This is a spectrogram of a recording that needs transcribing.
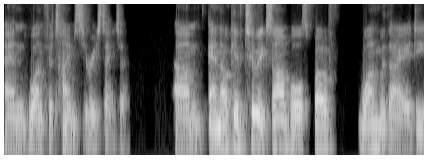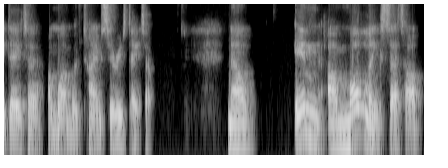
and one for time series data. Um, and I'll give two examples, both one with IAD data and one with time series data. Now, in our modeling setup,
